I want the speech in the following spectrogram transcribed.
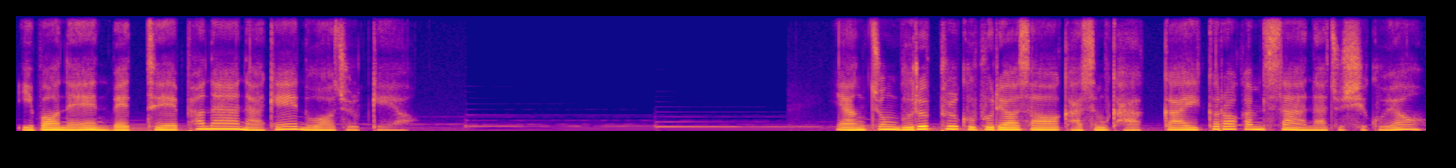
이번엔 매트에 편안하게 누워줄게요. 양쪽 무릎을 구부려서 가슴 가까이 끌어감싸 안아주시고요.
